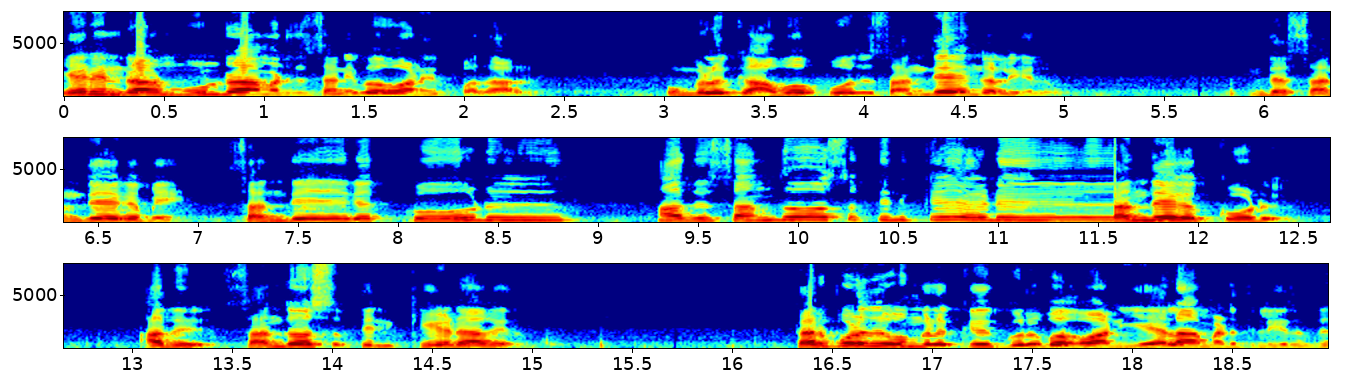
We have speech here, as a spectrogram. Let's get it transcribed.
ஏனென்றால் மூன்றாம் இடத்தில் சனி பகவான் இருப்பதால் உங்களுக்கு அவ்வப்போது சந்தேகங்கள் எழும். இந்த சந்தேகமே சந்தேக கோடு அது சந்தோஷத்தின் கேடு. சந்தேக கோடு அது சந்தோஷத்தின் கேடாக இருக்கும். தற்பொழுது உங்களுக்கு குரு பகவான் ஏழாம் இடத்தில் இருந்து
